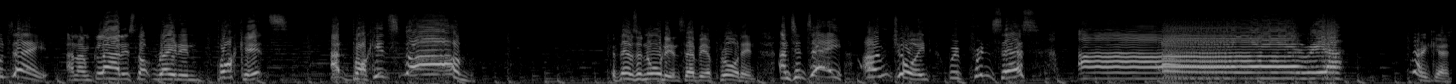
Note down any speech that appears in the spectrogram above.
beautiful day, and I'm glad it's not raining buckets at Bocketts Farm. If there was an audience, they'd be applauding. And today, I'm joined with Princess Aria. Very good.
